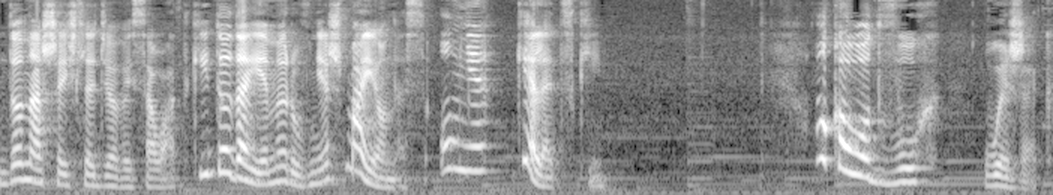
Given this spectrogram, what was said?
Do naszej śledziowej sałatki dodajemy również majonez. U mnie kielecki. Około dwóch łyżek,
